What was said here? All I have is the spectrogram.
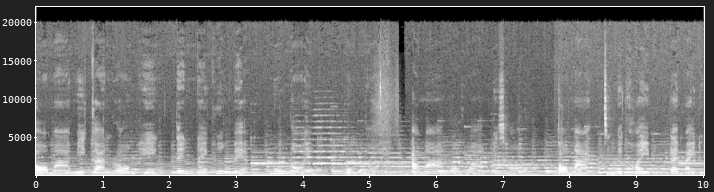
ต่อมามีการร้องเพลงเต้นในเครื่องแบบนุ่งน้อยห่มน้อย อาม่าบอกว่าไม่ชอบ ต่อมาจึงไม่ค่อยได้ไปดู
